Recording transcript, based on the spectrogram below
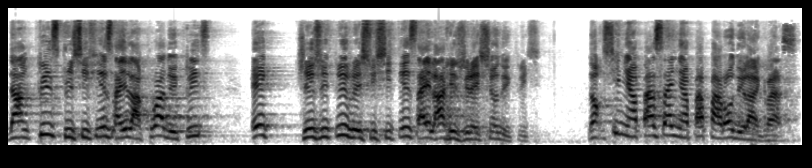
dans Christ crucifié, ça à dire la croix de Christ, et Jésus-Christ ressuscité, ça à dire la résurrection de Christ. Donc s'il n'y a pas ça, il n'y a pas parole de la grâce.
